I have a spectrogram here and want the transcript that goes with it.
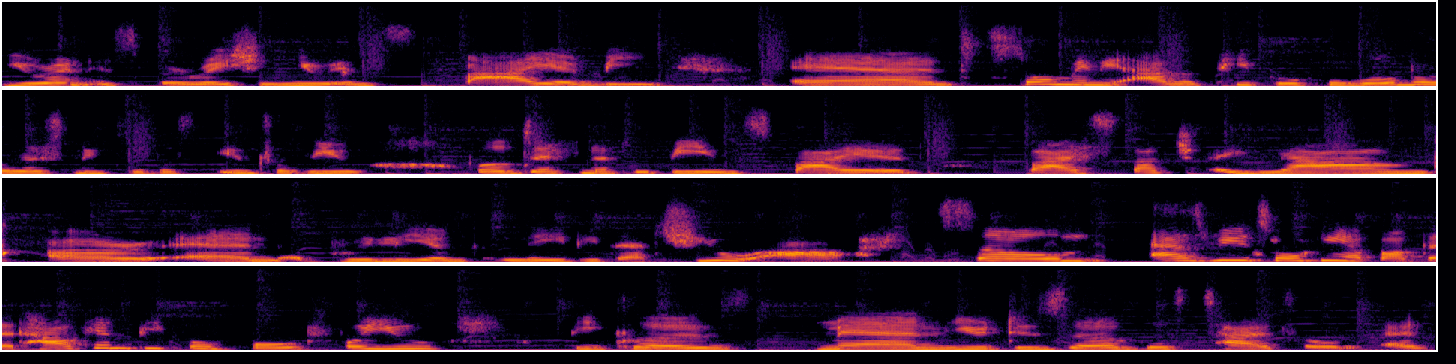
you're an inspiration. You inspire me. And so many other people who will be listening to this interview will definitely be inspired by such a young uh, and a brilliant lady that you are. So, as we're talking about that, how can people vote for you? Because man you deserve this title as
